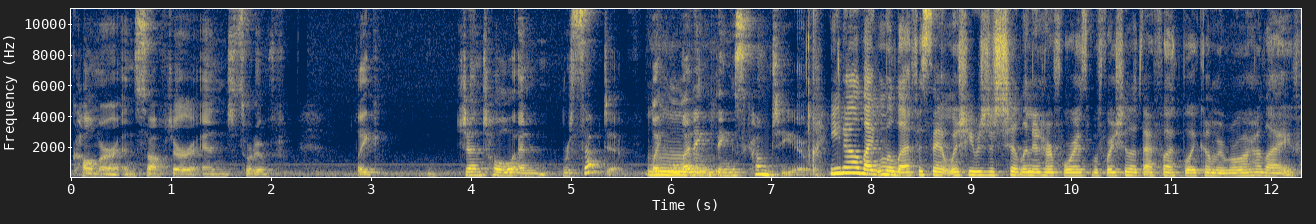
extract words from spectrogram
calmer and softer and sort of like gentle and receptive. Like mm. letting things come to you. You know, like Maleficent when she was just chilling in her forest before she let that fuck boy come and ruin her life.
